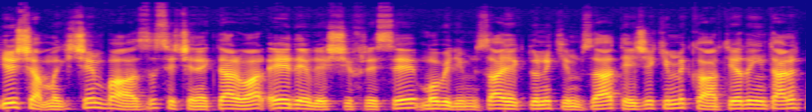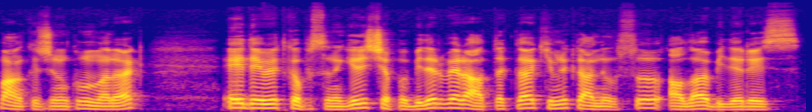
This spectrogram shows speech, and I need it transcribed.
Giriş yapmak için bazı seçenekler var. E-Devlet şifresi, mobil imza, elektronik imza, TC kimlik kartı ya da internet bankacılığını kullanarak E-Devlet kapısına giriş yapabilir ve rahatlıkla kimlik randevusu alabiliriz.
